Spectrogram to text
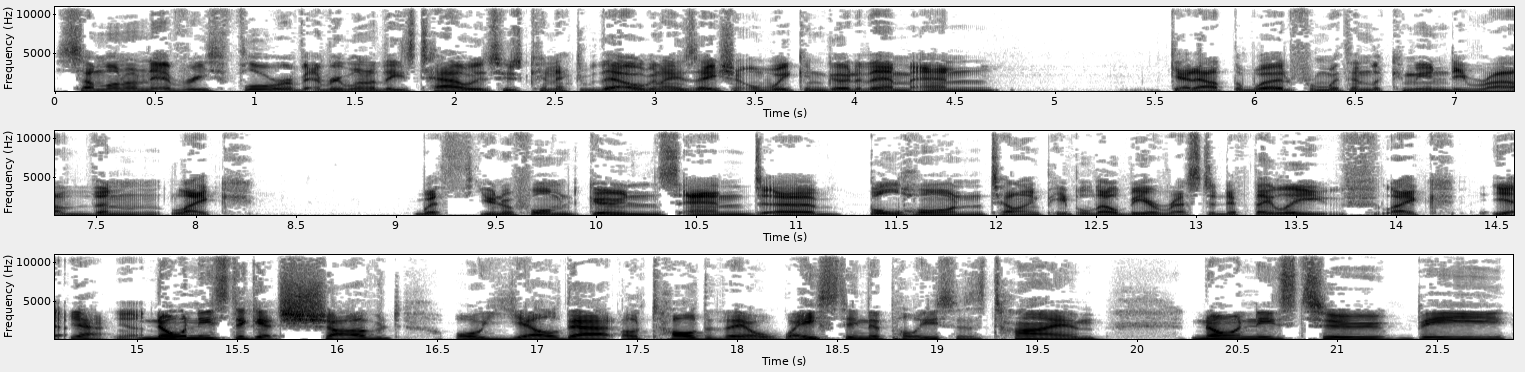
someone on every floor of every one of these towers who's connected with that organization, or we can go to them and get out the word from within the community rather than, like, with uniformed goons and uh, bullhorn telling people they'll be arrested if they leave. Like, yeah. Yeah, Yeah. no one needs to get shoved or yelled at or told that they are wasting the police's time. No one needs to be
